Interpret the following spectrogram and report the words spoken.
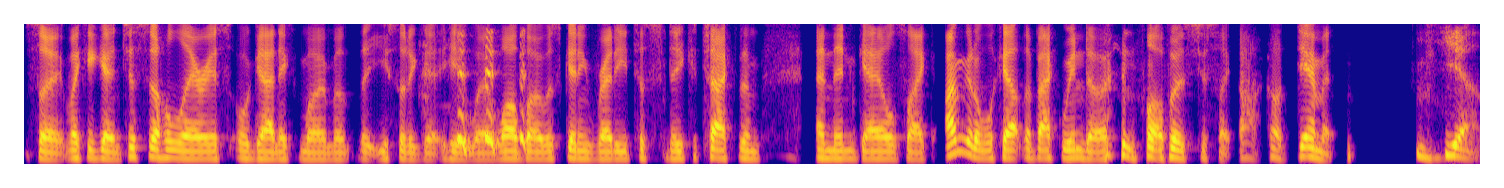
so, like again, just a hilarious organic moment that you sort of get here, where Wildbow was getting ready to sneak attack them, and then Gail's like, "I'm going to look out the back window," and Wildbow's just like, "Oh god damn it!" Yeah,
